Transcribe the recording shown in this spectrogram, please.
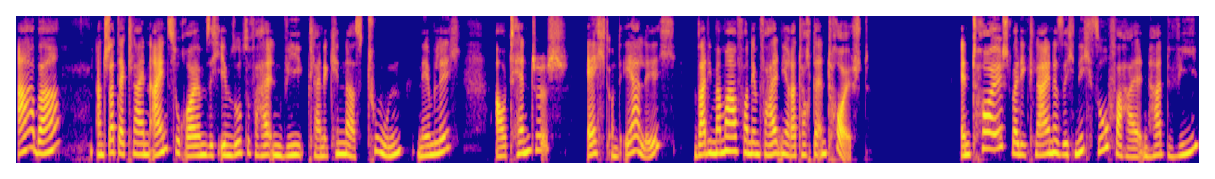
Aber anstatt der Kleinen einzuräumen, sich eben so zu verhalten, wie kleine Kinder es tun, nämlich authentisch, echt und ehrlich, war die Mama von dem Verhalten ihrer Tochter enttäuscht. Enttäuscht, weil die Kleine sich nicht so verhalten hat wie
